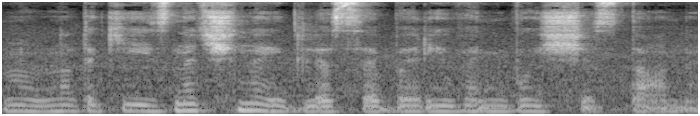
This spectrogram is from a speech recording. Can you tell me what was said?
Ну, на такий значний для себе рівень вище стане.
